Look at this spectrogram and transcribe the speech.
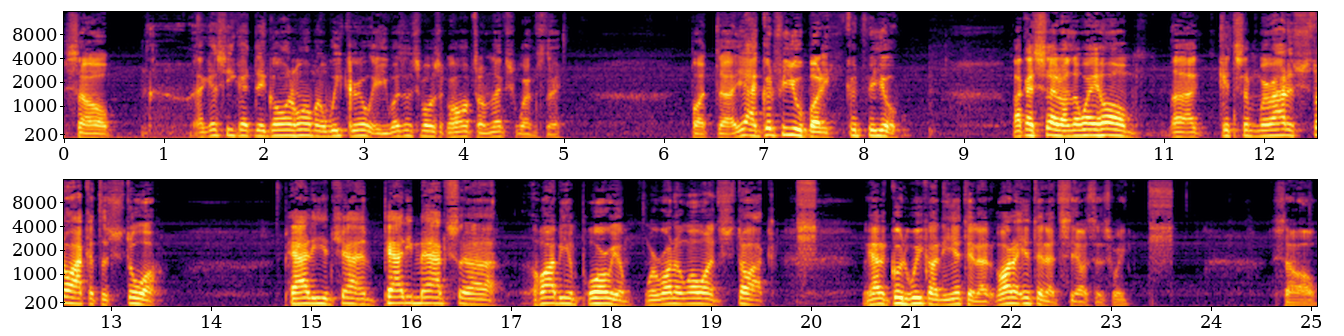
So I guess he got they're going home a week early. He wasn't supposed to go home until next Wednesday. But uh, yeah, good for you, buddy. Good for you. Like I said, on the way home, uh, get some. We're out of stock at the store. Patty and Chad, Patty Max uh, Hobby Emporium. We're running low on stock. We had a good week on the internet. A lot of internet sales this week. So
